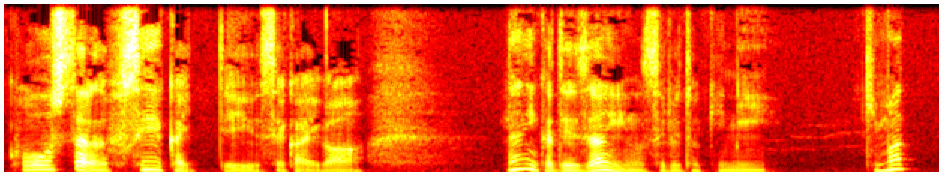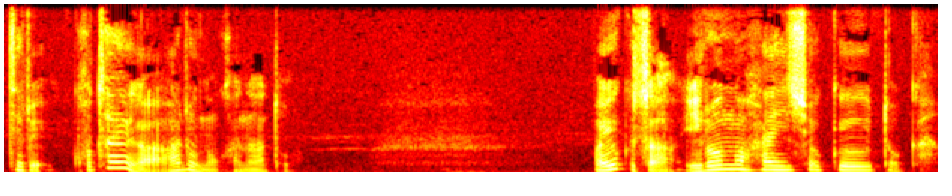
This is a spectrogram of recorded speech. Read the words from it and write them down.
こうしたら不正解っていう世界が、何かデザインをする時に決まってる答えがあるのかなと、まあ、よくさ色の配色とか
